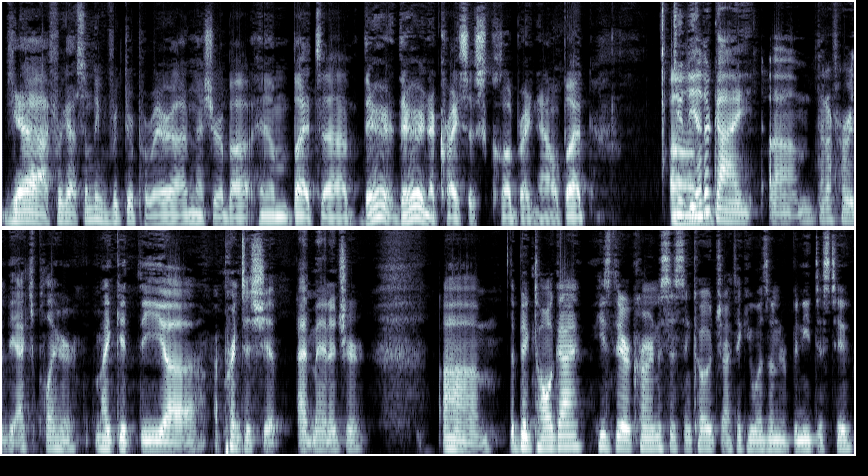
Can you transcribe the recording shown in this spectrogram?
Yeah, I forgot something. Victor Pereira. I'm not sure about him, but uh, they're they're in a crisis club right now. But Dude, the um, other guy um, that I've heard, the ex-player, might get the uh, apprenticeship at manager. Um, the big tall guy, he's their current assistant coach. I think he was under Benitez too.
